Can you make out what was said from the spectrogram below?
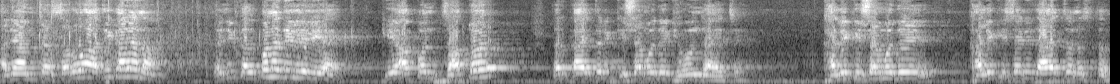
आणि आमच्या सर्व अधिकाऱ्यांना त्याची कल्पना दिलेली आहे की आपण जातोय तर काहीतरी किशामध्ये घेऊन जायचं आहे खाली खिशामध्ये खाली खिशाने जायचं नसतं.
